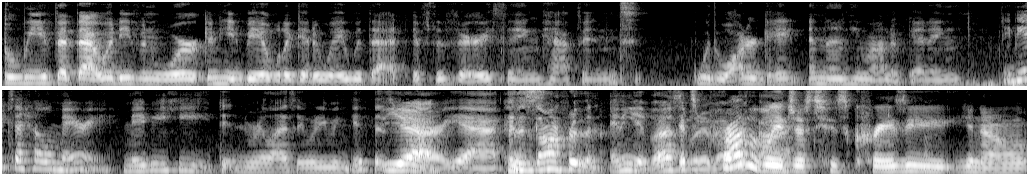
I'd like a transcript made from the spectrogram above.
believe that that would even work and he'd be able to get away with that if the very thing happened with Watergate and then he wound up getting. Maybe it's a hail mary. Maybe he didn't realize they would even get this Yeah. far. Yeah, because it's gone further than any of us It's would have. probably ever just his crazy, you know,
